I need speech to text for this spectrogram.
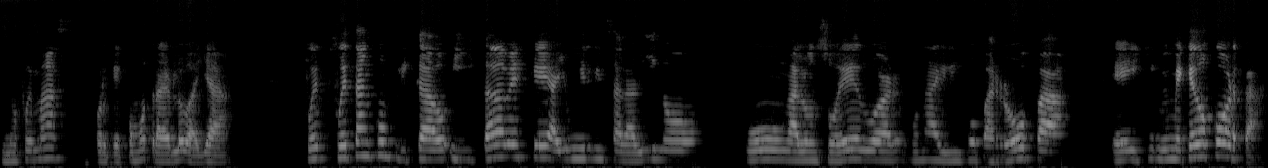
Y no fue más, porque cómo traerlo de allá. Fue, fue tan complicado y cada vez que hay un Irving Saladino, un Alonso Edward, una Aileen Coparropa, eh, y me quedo corta.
